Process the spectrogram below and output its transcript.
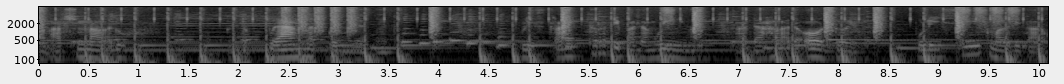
lawan Arsenal aduh. Gendek banget gue ngeliatnya. Tuh beli striker dipasang winger padahal ada Odoi. Polisi malah ditaruh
